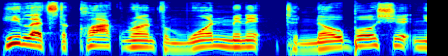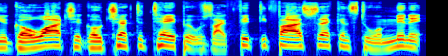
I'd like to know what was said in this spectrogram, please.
He lets the clock run from one minute to no bullshit, and you go watch it, go check the tape. It was like 55 seconds to a minute.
